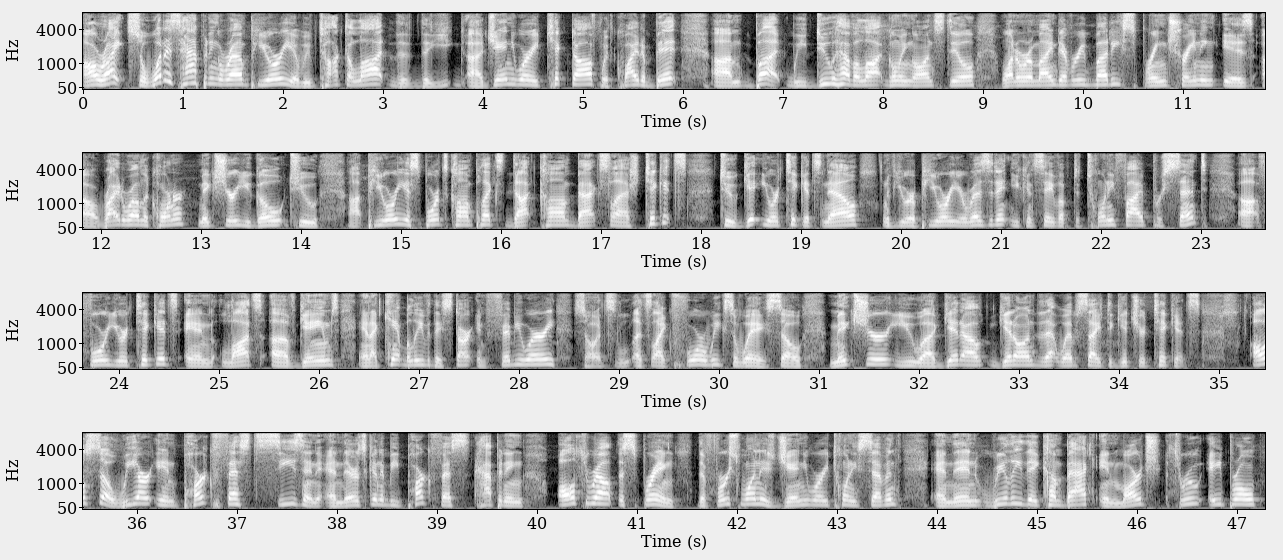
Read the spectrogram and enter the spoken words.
all right. So, what is happening around Peoria? We've talked a lot. The the uh, January kicked off with quite a bit, um, but we do have a lot going on still. Want to remind everybody, spring training is uh, right around the corner. Make sure you go to uh, PeoriaSportsComplex.com backslash tickets to get your tickets now. If you're a Peoria resident, you can save up to twenty five percent uh, for your tickets and lots of games. And I can't believe it. They start in February, so it's it's like four weeks away. So make sure you uh, get out, get onto that website to get your tickets. Also, we are in Park Fest season, and there's going to be Park Fest happening all throughout the spring. The first one is January 27th, and then really they come back in March through April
